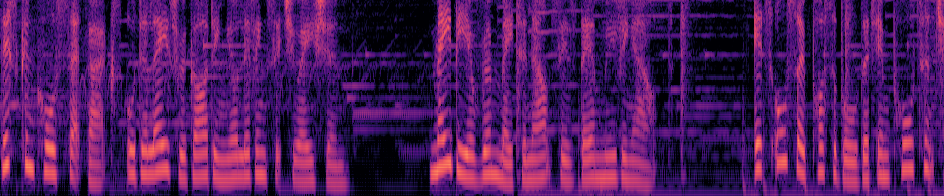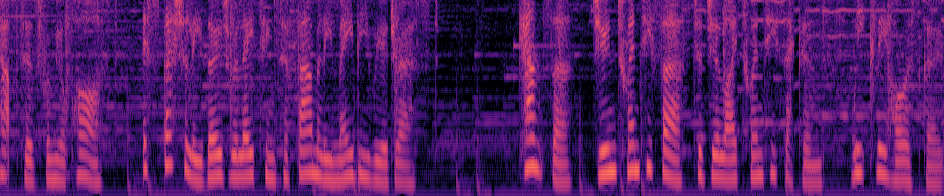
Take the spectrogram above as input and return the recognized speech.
This can cause setbacks or delays regarding your living situation. Maybe a roommate announces they're moving out. It's also possible that important chapters from your past, especially those relating to family, may be readdressed. Cancer, June 21st to July 22nd, Weekly Horoscope.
